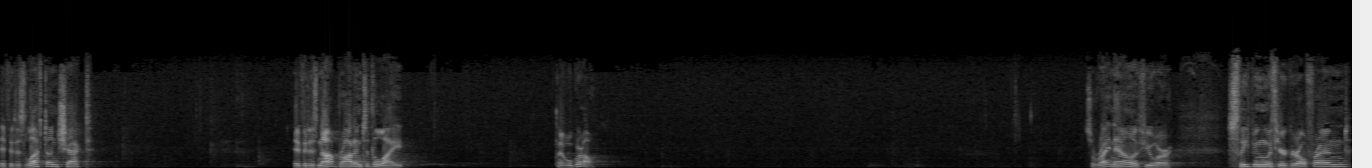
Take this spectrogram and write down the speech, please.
if it is left unchecked, if it is not brought into the light, it will grow. So, right now, if you are sleeping with your girlfriend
